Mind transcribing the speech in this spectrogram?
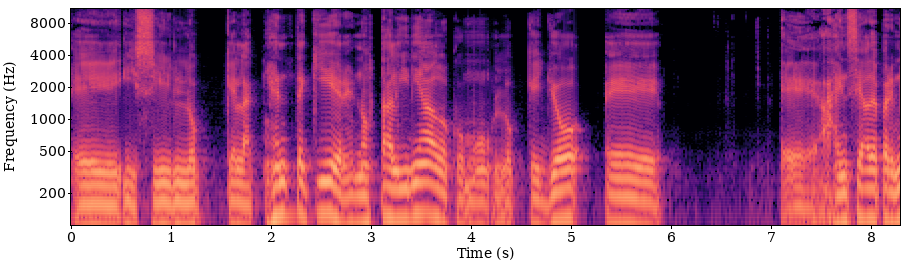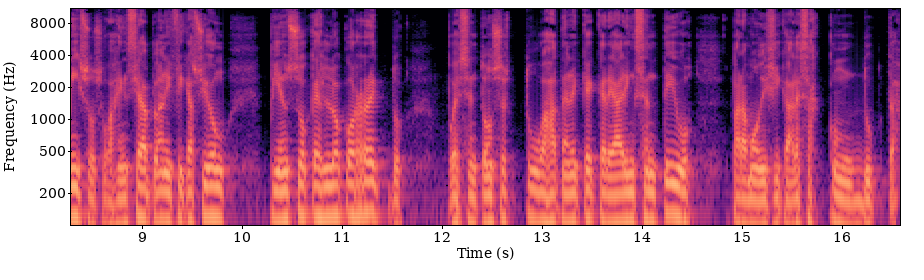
y si lo que la gente quiere no está alineado como lo que yo eh, agencia de permisos o agencia de planificación pienso que es lo correcto, pues entonces tú vas a tener que crear incentivos para modificar esas conductas.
